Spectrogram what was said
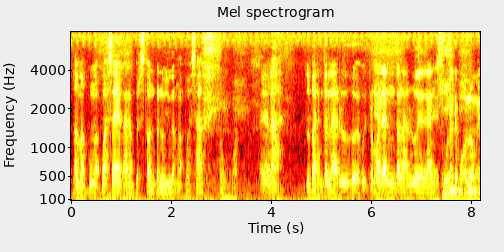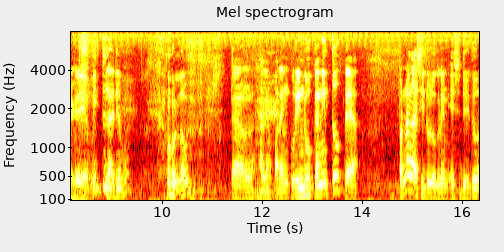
lama aku nggak puasa ya kan. Hampir setahun penuh juga nggak puasa. Oh, ya lah lebaran tahun lalu ramadan tahun lalu ya kan. Ya, itu pun ada bolong ya. Iya, itulah dia bu. Bolong yang hal yang paling kurindukan itu kayak pernah nggak sih dulu kalian SD itu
